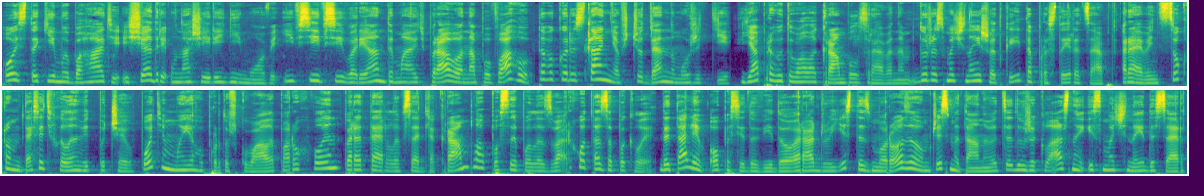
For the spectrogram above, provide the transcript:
Ось такі ми багаті і щедрі у нашій рідній мові. І всі всі варіанти мають право на повагу та використання в щоденному житті. Я приготувала крамбл з ревенем. Дуже смачний, швидкий та простий рецепт. Ревень з цукром 10 хвилин відпочив. Потім ми його протушкували пару хвилин, перетерли все для крамбла, посипали зверху та запекли. Деталі в описі до відео раджу їсти з морозивом чи сметаною. Це дуже класний і смачний десерт.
